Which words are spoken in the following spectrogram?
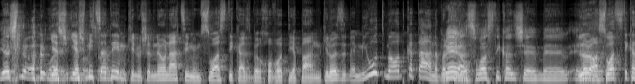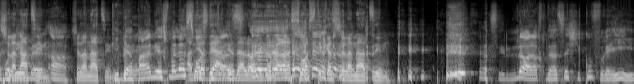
יש לו... וואי, יש, אתה יש לא מצעדים. כאילו, של ניאו-נאצים עם סוואסטיקאז ברחובות יפן. כאילו, איזה מיעוט מאוד קטן, אבל כאילו... הסווסטיקה שהם... אה, לא, אה, לא, הסוואסטיקאז של אה, הנאצים. אה. של הנאצים. כי ביפן יש מלא אני סווסטיקה. יודע, אני יודע, לא, אני מדבר על הסוואסטיקאז של הנאצים. אז לא, אנחנו נעשה שיקוף ראי.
